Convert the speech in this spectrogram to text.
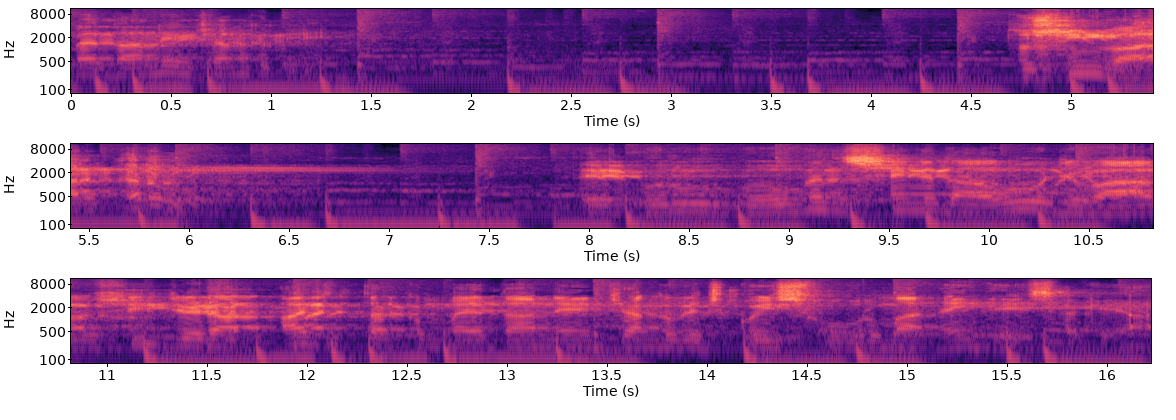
ਮੈਦਾਨੇ ਜੰਗ ਦੀ ਤੁਸੀਂ ਵਾਰ ਕਰੋ। ਤੇ ਗੁਰੂ ਗੋਬਿੰਦ ਸਿੰਘ ਦਾ ਉਹ ਜਵਾਬ ਸੀ ਜਿਹੜਾ ਅੱਜ ਤੱਕ ਮੈਦਾਨੇ ਜੰਗ ਵਿੱਚ ਕੋਈ ਸੂਰਮਾ ਨਹੀਂ ਦੇ ਸਕਿਆ।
